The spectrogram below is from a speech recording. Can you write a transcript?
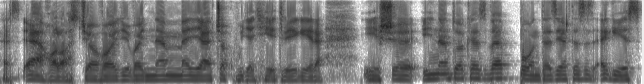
ezt elhalasztja, vagy, vagy nem megy el csak úgy egy hétvégére. És innentől kezdve pont ezért ez az egész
